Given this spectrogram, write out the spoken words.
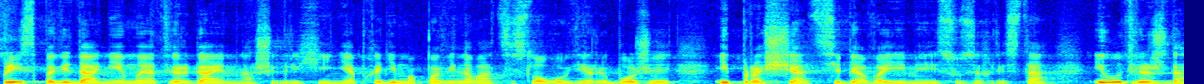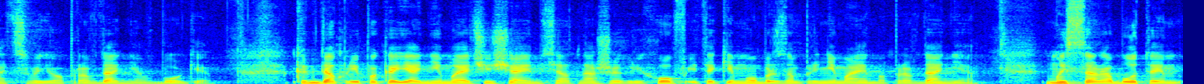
при исповедании мы отвергаем наши грехи. Необходимо повиноваться Слову веры Божией и прощать себя во имя Иисуса Христа и утверждать свое оправдание в Боге. Когда при покаянии мы очищаемся от наших грехов и таким образом принимаем оправдание, мы соработаем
